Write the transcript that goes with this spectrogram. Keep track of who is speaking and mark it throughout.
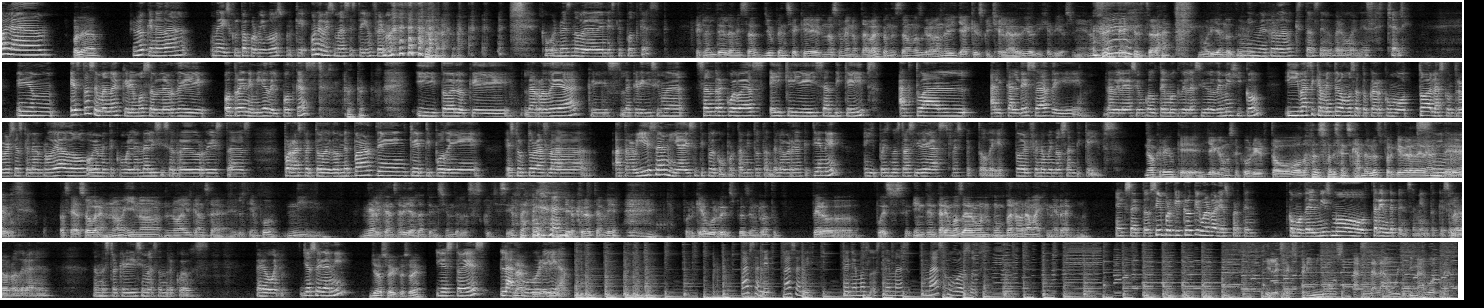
Speaker 1: Hola.
Speaker 2: Hola.
Speaker 1: Primero que nada, una disculpa por mi voz porque una vez más estoy enferma. Como no es novedad en este podcast.
Speaker 2: En el de la amistad yo pensé que no se me notaba cuando estábamos grabando y ya que escuché el audio dije, Dios mío, estaba muriendo
Speaker 1: también. Ni me acordaba que estabas enfermo en esa, chale. Em, esta semana queremos hablar de otra enemiga del podcast y todo lo que la rodea, que es la queridísima Sandra Cuevas, a.k.a. Sandy Capes, actual alcaldesa de la delegación Cuauhtémoc de la Ciudad de México. Y básicamente vamos a tocar como todas las controversias que la han rodeado, obviamente como el análisis alrededor de estas por respecto de dónde parten, qué tipo de estructuras la atraviesan y a ese tipo de comportamiento tan de la verga que tiene y pues nuestras ideas respecto de todo el fenómeno Sandy Caves.
Speaker 2: No creo que lleguemos a cubrir todos esos escándalos porque verdaderamente, o sea, sobran, ¿no? Y no, no alcanza el tiempo ni, ni alcanzaría la atención de los escuchas, ¿sí? Yo creo también, porque aburre después de un rato, pero pues intentaremos dar un, un panorama general, ¿no?
Speaker 1: Exacto, sí, porque creo que igual varias parten como del mismo tren de pensamiento que seguro claro. rodeará a nuestra queridísima Sandra Cuevas. Pero bueno, yo soy Dani.
Speaker 2: Yo soy Josué.
Speaker 1: Y esto es La, La Juguería. Pásale, pásale. Tenemos los temas más jugosos.
Speaker 2: Y les exprimimos hasta la última gota.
